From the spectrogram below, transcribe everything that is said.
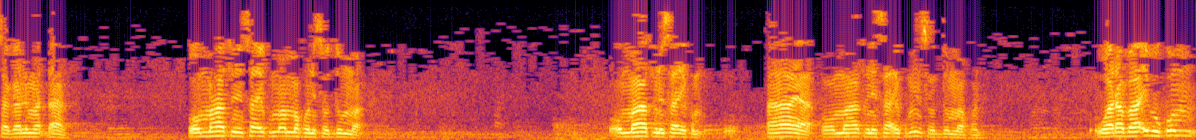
سقال مدان وأمهات نسائكم أما كن صدما وأمهات نسائكم. آية. وأمهات نسائكم من صدما كن وربائبكم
